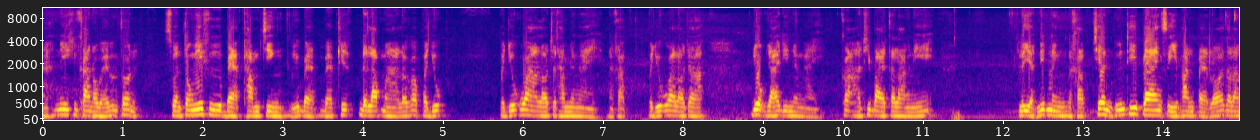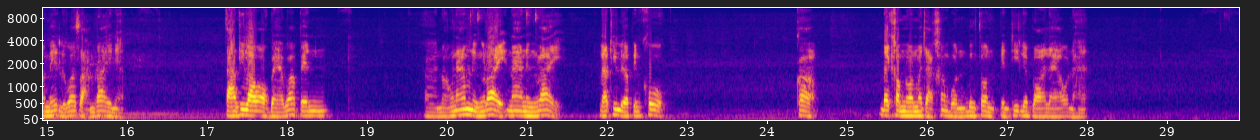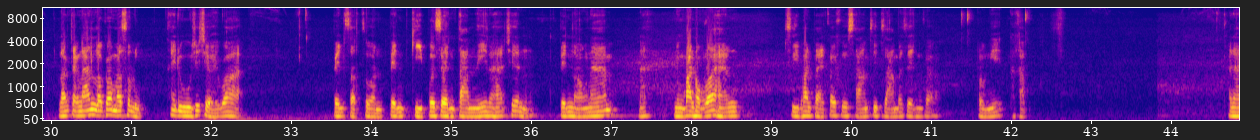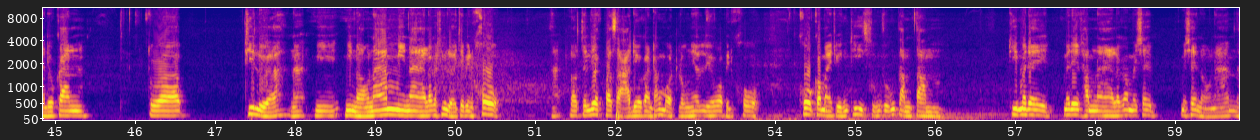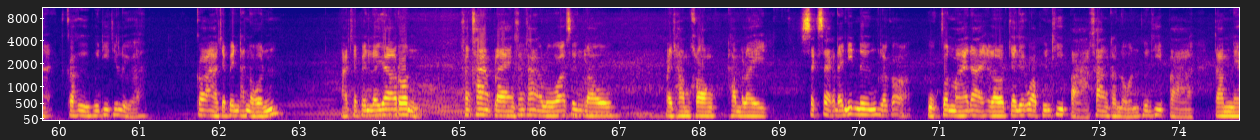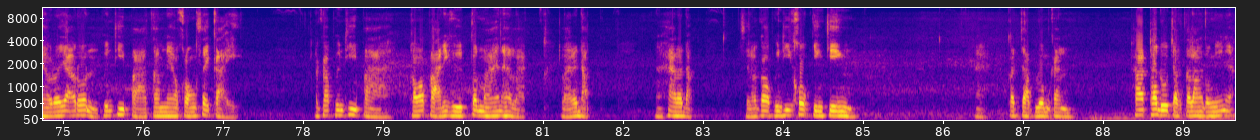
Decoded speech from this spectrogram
นะนี่คือการออกแบบเบื้องต้น ส่วนตรงนี้คือแบบทำจริง หรือแบบแบบที่ได้รับมาแล้วก็ประยุกต์ประยุกต์ว่าเราจะทำยังไงนะครับ ประยุกต์ว่าเราจะโยกย้ายดินยังไง ก็อธิบายตารางนี้ละเอียดนิดนึงนะครับ เช่นพื้นที่แปลง 4,800 ตารางเมตร หรือว่า 3 ไร่เนี่ย ตามที่เราออกแบบว่าเป็นหนองน้ำหนึ่งไร่ นาหนึ่งไร่ แล้วที่เหลือเป็นโคก ก็ได้คำนวณมาจากข้างบนเบื้องต้นเป็นที่เรียบร้อยแล้วนะฮะ หลังจากนั้นเราก็มาสรุปให้ดูเฉยๆว่า เป็นสัดส่วนเป็นกี่เปอร์เซ็นต์ตามนี้นะฮะ เช่น เป็นหนองน้ำนะหนึ่งพันหกร้อยหารสี่พันแปดก็คือสามสิบสามเปอร์เซ็นต์ก็ตรงนี้นะครับ ขณะเดียวกันตัวที่เหลือนะมีมีหนองน้ำมีนาแล้วก็ที่เหลือจะเป็นโคก นะเราจะเรียกภาษาเดียวกันทั้งหมดตรงนี้เรียกว่าเป็นโคก โคกก็หมายถึงที่สูงสูงต่ำต่ำๆที่ไม่ได้ไม่ได้ทำนาแล้วก็ไม่ใช่ไม่ใช่หนองน้ำนะก็คือพื้นที่ที่เหลือ ก็อาจจะเป็นถนน อาจจะเป็นระยะร่นข้างๆแปลงข้างๆรั้วซึ่งเราไปทำคลองทำอะไรแทรกๆได้นิดนึง แล้วก็ปลูกต้นไม้ได้ เราจะเรียกว่าพื้นที่ป่าข้างถนน พื้นที่ป่าตามแนวระยะร่น พื้นที่ป่าตามแนวคลองไส้ไก่ แล้วก็พื้นที่ป่าคำว่าป่านี่คือต้นไม้นะฮะหลาก หลายระดับนะห้าระดับ เสร็จแล้วก็พื้นที่โคกจริงๆอะก็จับรวมกัน ถ้าถ้าดูจากตารางตรงนี้เนี่ย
